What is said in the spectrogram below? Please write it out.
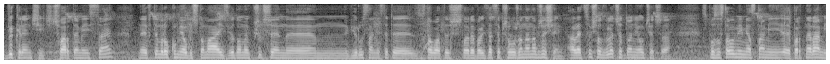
wykręcić czwarte miejsce. E, W tym roku miał być to maj, z wiadomych przyczyn e, wirusa niestety została też ta rywalizacja przełożona na wrzesień, ale coś odwlecze, to nie uciecze. Z pozostałymi miastami, e, partnerami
